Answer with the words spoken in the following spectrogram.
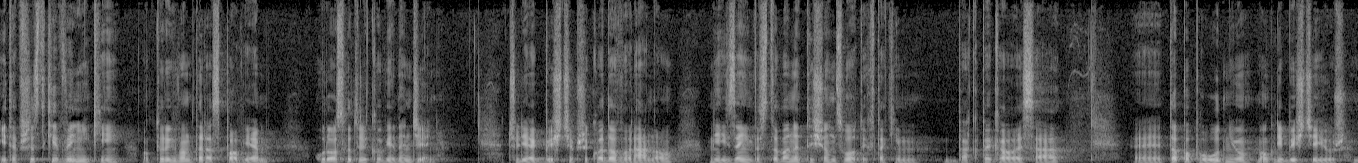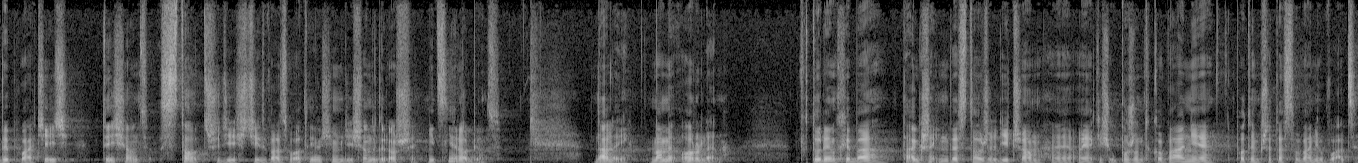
I te wszystkie wyniki, o których Wam teraz powiem, urosły tylko w jeden dzień. Czyli jakbyście przykładowo rano mieli zainwestowane 1000 zł w takim Bank PKO SA, e, to po południu moglibyście już wypłacić 1132 zł 80 groszy, nic nie robiąc. Dalej mamy Orlen, w którym chyba także inwestorzy liczą e, o jakieś uporządkowanie po tym przetasowaniu władzy.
